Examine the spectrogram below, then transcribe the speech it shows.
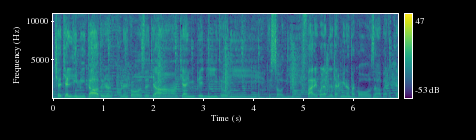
Cioè ti ha limitato in alcune cose, ti ha, ti ha impedito di, che so, di fare quella determinata cosa perché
